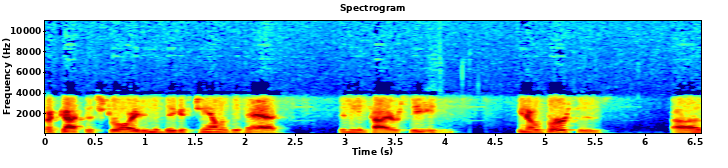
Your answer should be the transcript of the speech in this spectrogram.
but got destroyed in the biggest challenge it had in the entire season. You know, versus uh,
